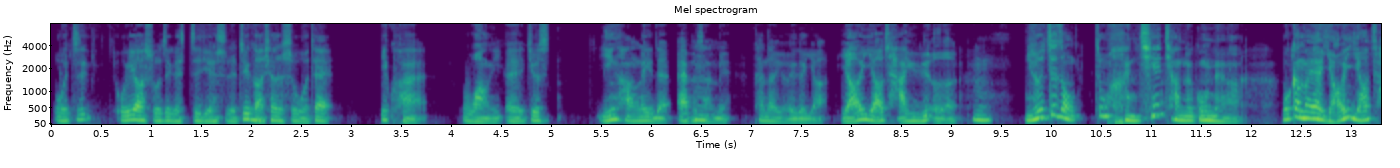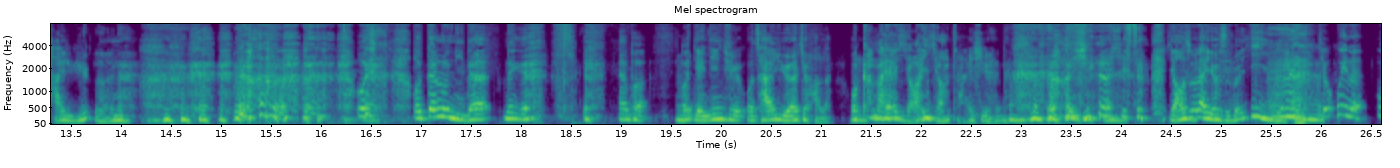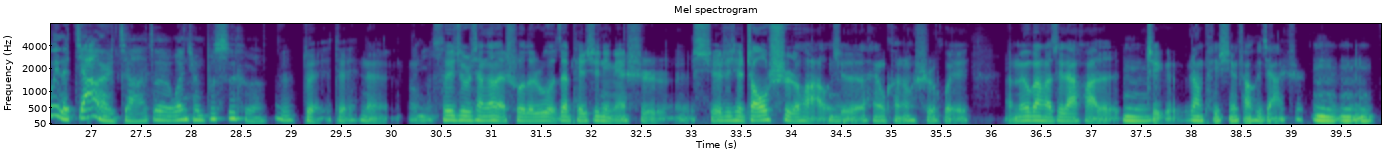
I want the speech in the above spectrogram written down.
我这我要说这个这件事。最搞笑的是，我在一款网呃就是银行类的 app 上面看到有一个摇摇一摇查余额。嗯，你说这种这种很牵强的功能啊？我干嘛要摇一摇查余额呢？对吧？我我登录你的那个 app，我点进去我查余额就好了，我干嘛要摇一摇查余额呢？摇出来有什么意义呢？就为了为了加而加，这完全不适合。嗯，对对，那、嗯、所以就是像刚才说的，如果在培训里面是呃学这些招式的话，我觉得很有可能是会呃没有办法最大化的嗯这个让培训发挥价值。嗯嗯嗯。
